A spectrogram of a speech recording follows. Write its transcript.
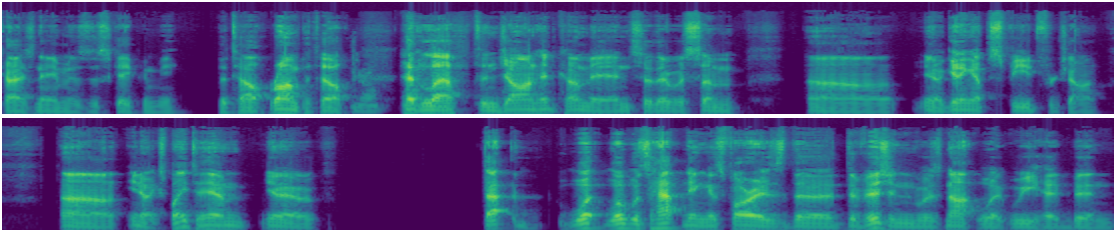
guy's name is escaping me. Patel, Ron Patel know, had left and John had come in. So there was some, uh, you know, getting up speed for John. Uh, you know, explain to him, you know, that what what was happening as far as the division was not what we had been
